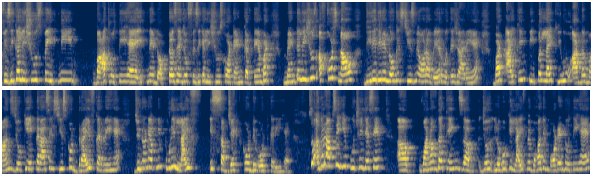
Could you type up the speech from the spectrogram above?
फ़िज़िकल uh, इश्यूज़ पे इतनी बात होती है इतने डॉक्टर्स हैं जो फ़िज़िकल इश्यूज़ को अटेंड करते हैं but mental issues of course now धीरे धीरे लोग इस चीज़ में और अवेयर होते जा रहे हैं but I think people like you are the ones जो कि एक तरह से इस चीज़ को ड्राइव कर रहे हैं जिन्होंने अपनी पूरी लाइफ इस सब्जेक्ट को डिवोट करी है। सो so, अगर आपसे ये पूछे जैसे वन ऑफ़ द थिंग्स जो लोगों की लाइफ में बहुत इंपॉर्टेंट होती है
